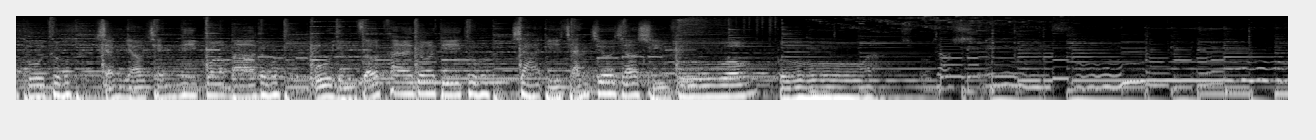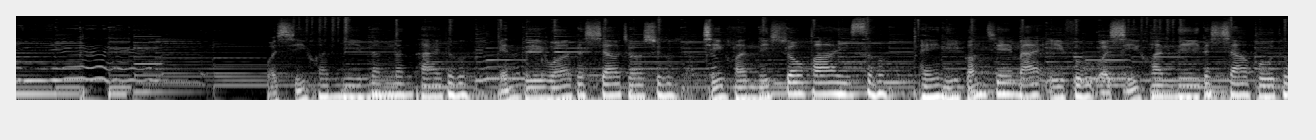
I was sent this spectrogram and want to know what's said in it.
糊涂，想要牵你过马路，不用走太多地图，下一站就叫幸福。就叫幸福。我喜欢你冷冷态度，面对我的小招数，喜欢你说话语速。陪你逛街买衣服，我喜欢你的小糊涂，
